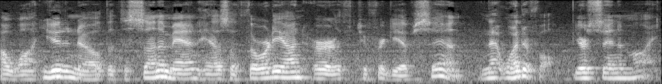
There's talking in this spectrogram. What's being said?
I want you to know that the Son of Man has authority on earth to forgive sin. Isn't that wonderful? Your sin and mine.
